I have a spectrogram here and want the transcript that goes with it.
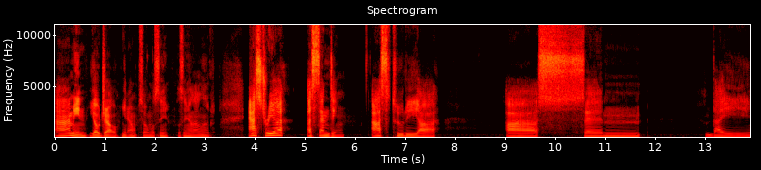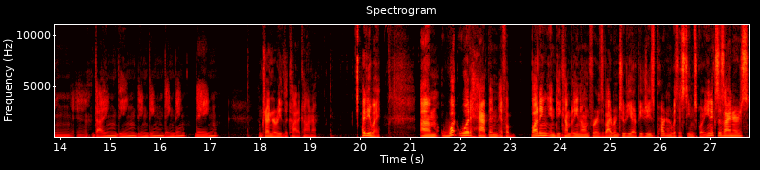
Uh, I mean, Yo Joe, you know, so we'll see. We'll see how that looks. Astria Ascending. Asturia. Ascend dying, dying, ding, ding, ding, ding, ding, ding. I'm trying to read the katakana. Anyway, um, what would happen if a budding indie company known for its vibrant 2D RPGs partnered with esteemed Square Enix designers?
